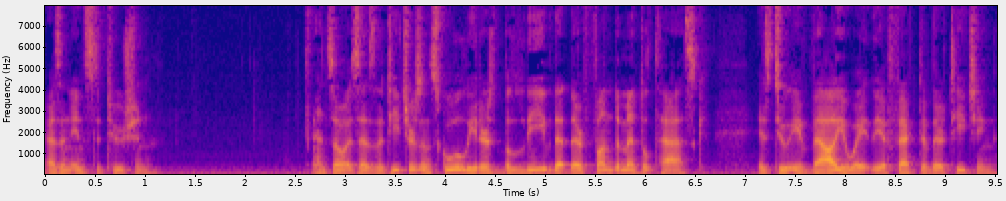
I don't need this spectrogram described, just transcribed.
as an institution. And so it says the teachers and school leaders believe that their fundamental task is to evaluate the effect of their teaching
